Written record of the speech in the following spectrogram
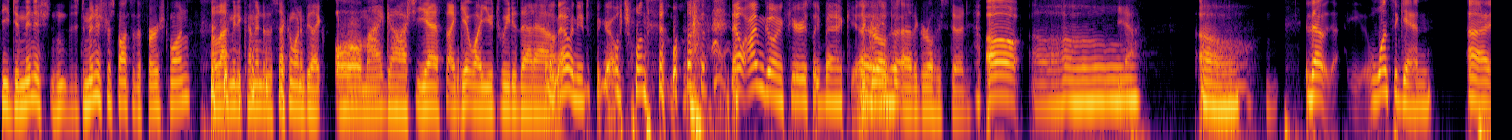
the diminished the diminished response of the first one allowed me to come into the second one and be like, "Oh my gosh, yes, I get why you tweeted that Well, out." now I need to figure out which one that was. now I'm going furiously back. the girl, who- uh, the girl who stood. Oh, oh, Yeah. oh. That once again, uh,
